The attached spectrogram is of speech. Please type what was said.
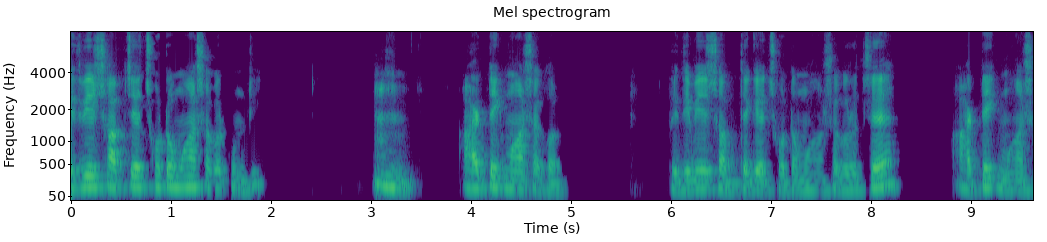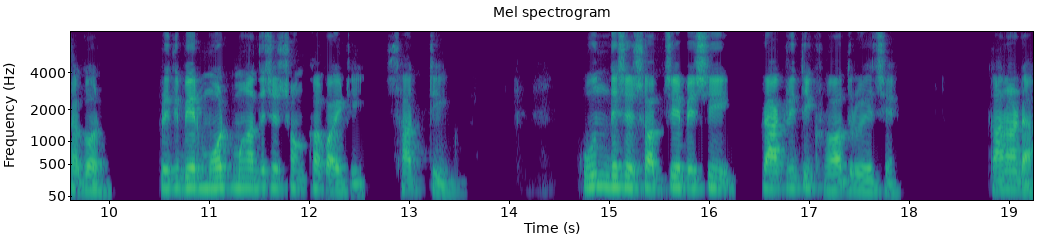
পৃথিবীর সবচেয়ে ছোট মহাসাগর কোনটি? আর্কটিক মহাসাগর। পৃথিবীর সব থেকে ছোট মহাসাগর হচ্ছে আর্কটিক মহাসাগর। পৃথিবীর মোট মহাদেশের সংখ্যা কয়টি? সাতটি। কোন দেশের সবচেয়ে বেশি প্রাকৃতিক হ্রদ রয়েছে? কানাডা।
